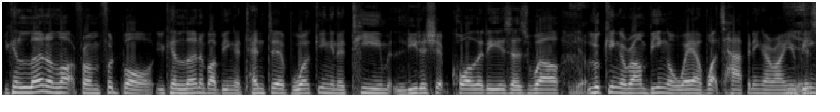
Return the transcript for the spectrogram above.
You can learn a lot from football. You can learn about being attentive, working in a team, leadership qualities as well, Yep. looking around, being aware of what's happening around you, being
